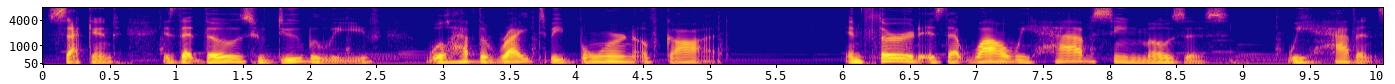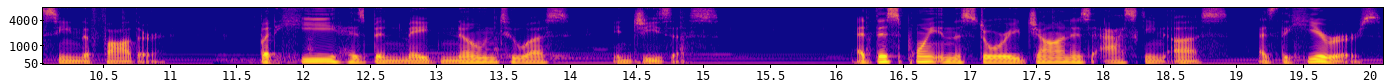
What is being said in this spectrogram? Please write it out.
Second is that those who do believe will have the right to be born of God. And third is that while we have seen Moses, we haven't seen the Father, but he has been made known to us in Jesus. At this point in the story, John is asking us, as the hearers,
